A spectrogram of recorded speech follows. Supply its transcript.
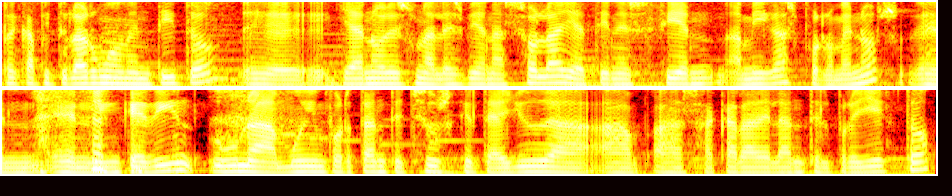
recapitular un momentito. Eh, ya no eres una lesbiana sola, ya tienes 100 amigas, por lo menos, en, LinkedIn. una muy importante, Chus, que te ayuda a, sacar adelante el proyecto.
